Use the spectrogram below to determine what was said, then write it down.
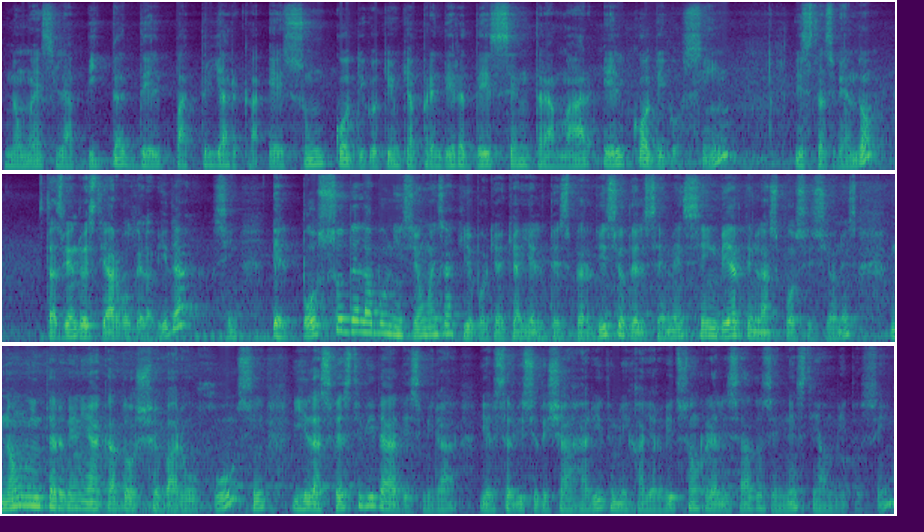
no es la vida del patriarca, es un código. Tengo que aprender a desentramar el código, ¿sí? ¿Estás viendo? ¿Estás viendo este árbol de la vida? Sí. El pozo de la bonición es aquí, porque aquí hay el desperdicio del semen, se invierte en las posiciones, no interviene a Kadosh Baruchu, ¿sí? y las festividades, mira, y el servicio de Shaharit y Mihayarvit son realizados en este ámbito. ¿sí?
